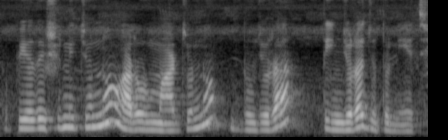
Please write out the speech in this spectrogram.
তো প্রিয়দর্শিনীর জন্য আর ওর মার জন্য দুজোড়া তিন জোড়া জুতো নিয়েছি।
